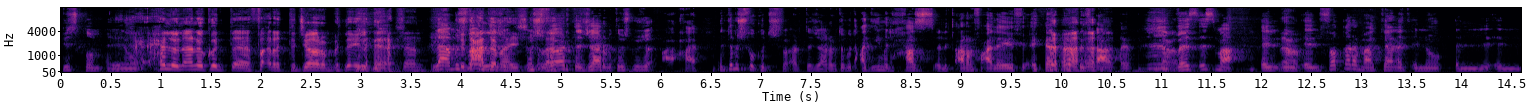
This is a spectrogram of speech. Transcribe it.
بيصطم إنه حلو أنا كنت فقر التجارب عشان لا مش تتعلم هاي الشغلات مش فقر تجارب أنت مش مش... أنت مش كنتش فقر تجارب أنت كنت عديم الحظ اللي تعرف عليه في نعم. بس اسمع ال... نعم. الفقرة ما كانت إنه ال... ال...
